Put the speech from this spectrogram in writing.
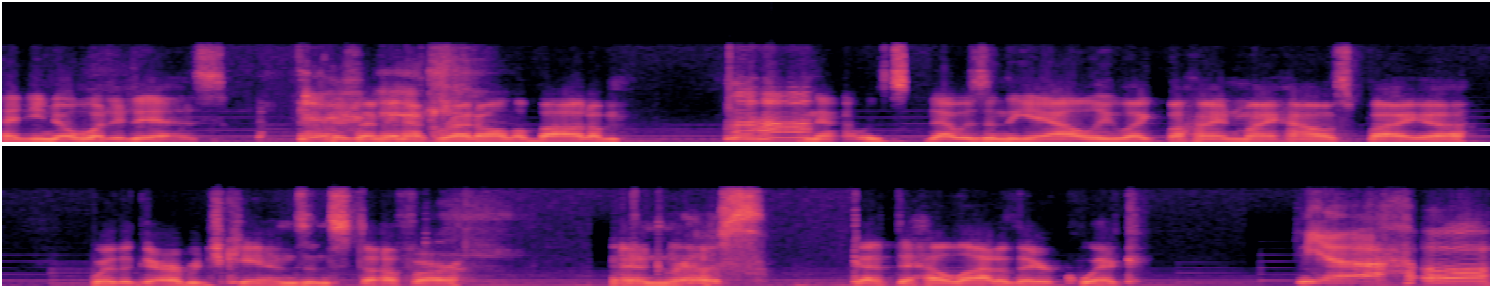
and you know what it is because I mean I've read all about them. Uh-huh. And that was that was in the alley, like behind my house, by uh, where the garbage cans and stuff are, and uh, Gross. Uh, got the hell out of there quick. Yeah. Uh,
